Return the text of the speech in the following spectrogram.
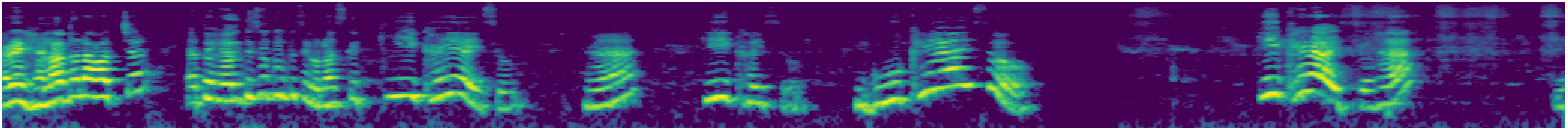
আরে হেলাধুলা হচ্ছে, এত হেলদিছো তুলতেছে কেন? আজকে কি খাইয়ে আইছো? হ্যাঁ? কি খাইছো? গু খেয়ে আইছো? কি খেয়ে আইছো হ্যাঁ? কি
